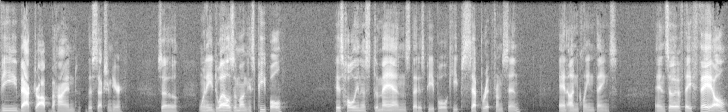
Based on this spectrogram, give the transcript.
the backdrop behind this section here. So when he dwells among his people, his holiness demands that his people keep separate from sin and unclean things. And so if they fail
